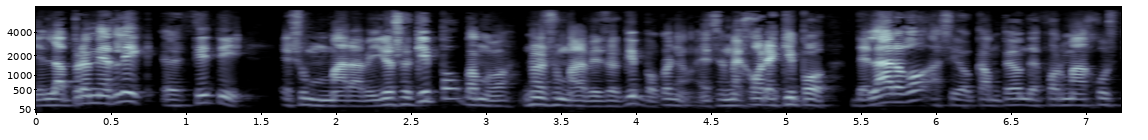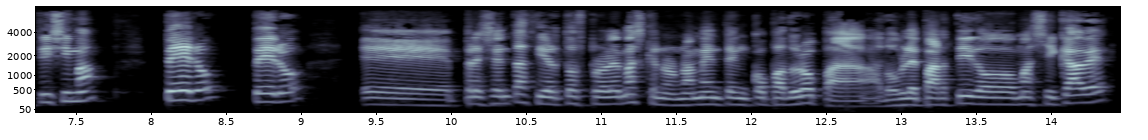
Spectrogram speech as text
y en la Premier League el City es un maravilloso equipo, vamos, no es un maravilloso equipo, coño, es el mejor equipo de largo, ha sido campeón de forma justísima, pero, pero eh, presenta ciertos problemas que normalmente en Copa de Europa, a doble partido más si cabe,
